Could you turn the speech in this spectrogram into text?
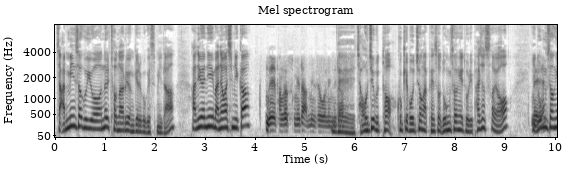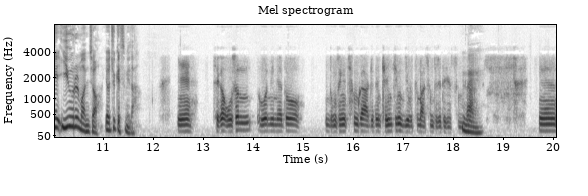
자, 안민석 의원을 전화로 연결해 보겠습니다. 안 의원님 안녕하십니까? 네, 반갑습니다. 안민석 의원입니다. 네, 자, 어제부터 국회 본청 앞에서 농성에 돌입하셨어요. 이 네. 농성의 이유를 먼저 여쭙겠습니다. 예, 제가 오선 의원님에도 농성에 참가하게 된 개인적인 이유부터 말씀드리겠습니다. 네. 예,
